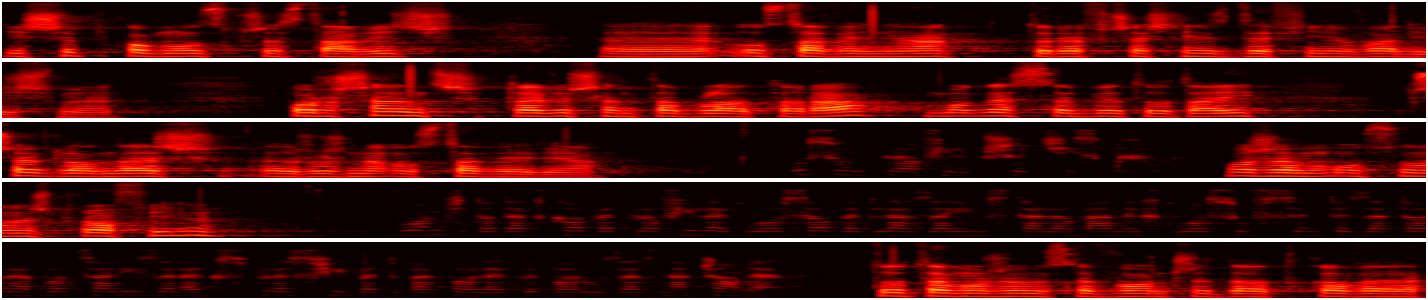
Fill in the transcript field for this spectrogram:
i szybko móc przestawić e, ustawienia, które wcześniej zdefiniowaliśmy. Poruszając się klawiszem tabulatora, mogę sobie tutaj przeglądać różne ustawienia. Usuń profil przycisk. Możemy usunąć profil, Włącz dodatkowe profile głosowe dla zainstalowanych głosów syntezatora Vocalizer Expressive 2 pole wyboru zaznaczone. Tutaj możemy sobie włączyć dodatkowe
